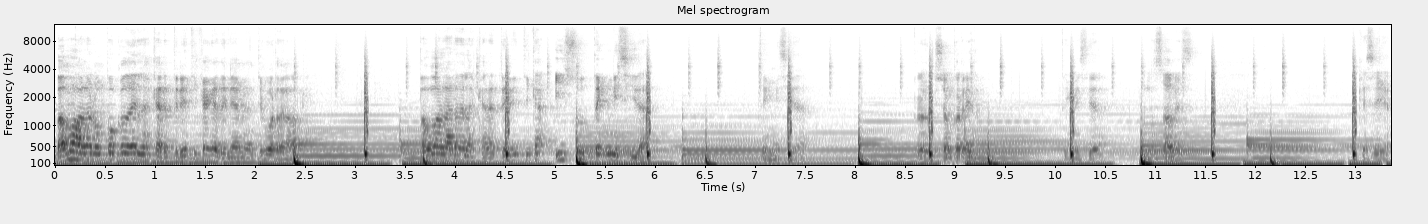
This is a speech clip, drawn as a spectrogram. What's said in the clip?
Vamos a hablar un poco de las características que tenía mi antiguo ordenador. Vamos a hablar de las características y su tecnicidad. Tecnicidad. Producción corrida. Tecnicidad. ¿No sabes? Que siga.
